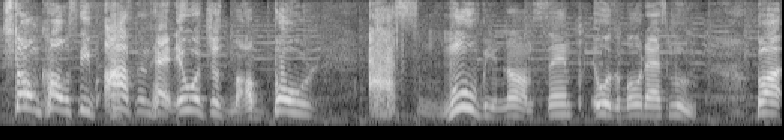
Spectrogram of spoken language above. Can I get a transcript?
Stone Cold Steve Austin's head. It was just a bold ass move, you know what I'm saying? It was a bold ass move. But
